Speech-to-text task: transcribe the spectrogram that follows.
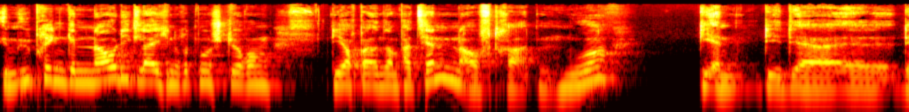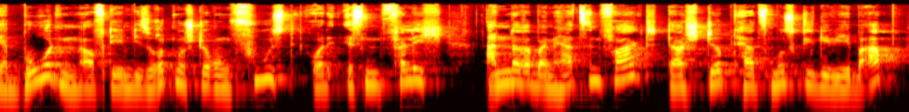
im Übrigen genau die gleichen Rhythmusstörungen, die auch bei unseren Patienten auftraten. Nur die, die, der, äh, der Boden, auf dem diese Rhythmusstörung fußt, ist ein völlig anderer beim Herzinfarkt. Da stirbt Herzmuskelgewebe ab.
